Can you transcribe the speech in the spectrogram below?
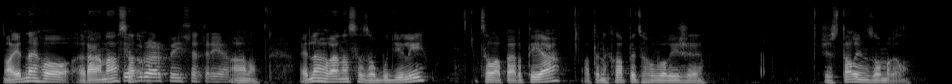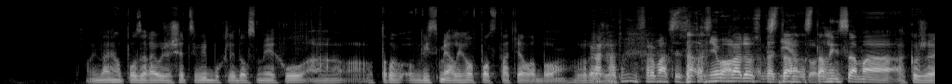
No a jedného rána sa... Február 53. Áno. A jedného rána sa zobudili, celá partia, a ten chlapec hovorí, že, že Stalin zomrel. Oni na neho pozerajú, že všetci vybuchli do smiechu a to, vysmiali ho v podstate, lebo... Takáto informácia sa tam nemohla dostať sta, Stalin sa má akože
